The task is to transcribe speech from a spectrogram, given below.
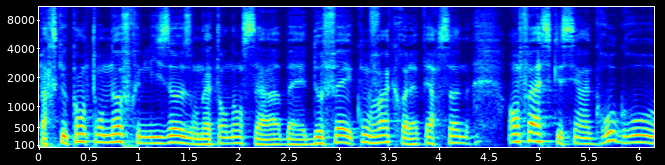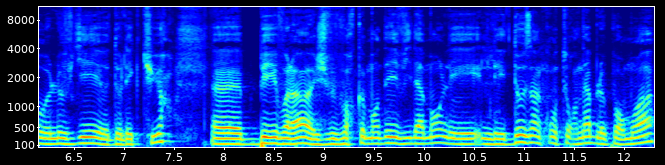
parce que quand on offre une liseuse on a tendance à, bah, de fait, convaincre la personne en face que c'est un gros gros levier de lecture. Euh, voilà, je vais vous recommander évidemment les, deux incontournables pour moi.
